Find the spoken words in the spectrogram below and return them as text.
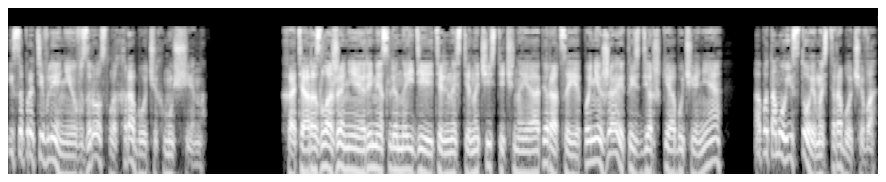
и сопротивлению взрослых рабочих мужчин. Хотя разложение ремесленной деятельности на частичные операции понижает издержки обучения, а потому и стоимость рабочего.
